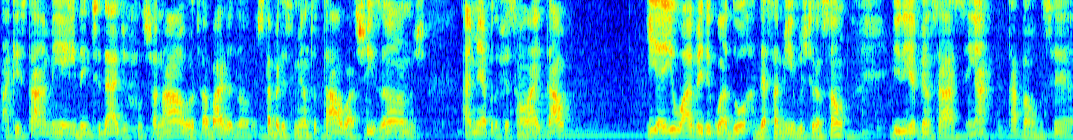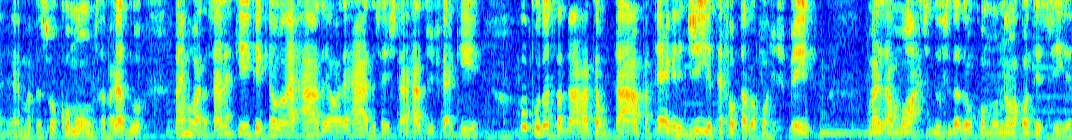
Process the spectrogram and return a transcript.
aqui está a minha identidade funcional, eu trabalho no estabelecimento tal há X anos, a minha profissão lá e tal. E aí o averiguador dessa minha ilustração iria pensar assim: ah, tá bom, você é uma pessoa comum, um trabalhador, vai embora, sai daqui, que aqui é o lugar errado, é a hora errada, você está errado de ficar aqui. Ou por outro, dava até um tapa, até agredia, até faltava com respeito. Mas a morte do cidadão comum não acontecia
